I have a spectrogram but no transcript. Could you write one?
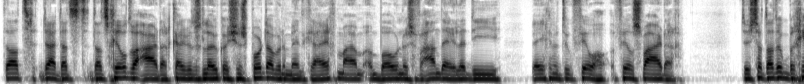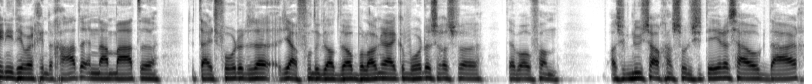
Dat, ja, dat, dat scheelt wel aardig. Kijk, het is leuk als je een sportabonnement krijgt... maar een bonus of aandelen, die wegen natuurlijk veel, veel zwaarder. Dus dat had het begin niet heel erg in de gaten. En naarmate de tijd vorderde, ja, vond ik dat wel belangrijker worden. Zoals we het hebben over van... als ik nu zou gaan solliciteren, zou ik daar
